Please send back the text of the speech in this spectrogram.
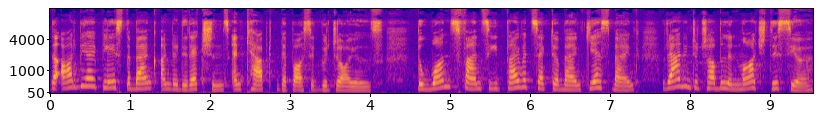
the RBI placed the bank under directions and capped deposit withdrawals. The once fancied private sector bank Yes Bank ran into trouble in March this year,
